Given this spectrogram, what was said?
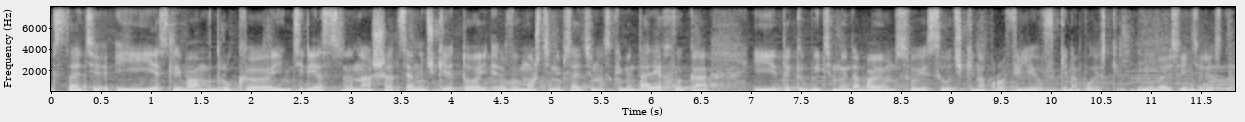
Кстати, и если вам вдруг э, интересны наши оценочки, то вы можете написать у нас в комментариях в ВК, и так и быть, мы добавим свои ссылочки на профили в кинопоиске. Ну да, если интересно.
